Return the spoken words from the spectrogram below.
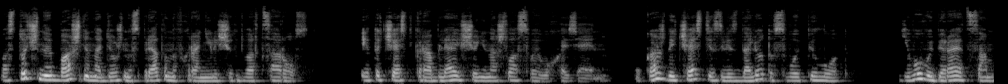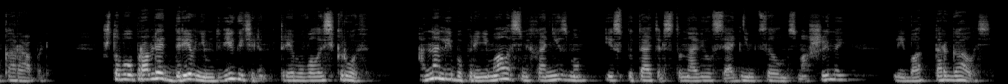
Восточная башня надежно спрятана в хранилищах Дворца Рос. Эта часть корабля еще не нашла своего хозяина. У каждой части звездолета свой пилот. Его выбирает сам корабль. Чтобы управлять древним двигателем, требовалась кровь. Она либо принималась механизмом, и испытатель становился одним целым с машиной, либо отторгалась.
